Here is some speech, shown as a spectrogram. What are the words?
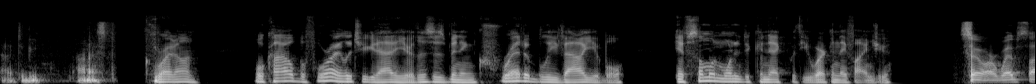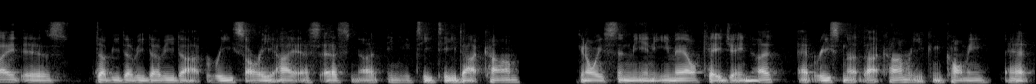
uh, to be honest. Right on. Well, Kyle, before I let you get out of here, this has been incredibly valuable. If someone wanted to connect with you, where can they find you? So our website is www.reissnutt.com. You can always send me an email, kjnutt at reissnutt.com, or you can call me at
